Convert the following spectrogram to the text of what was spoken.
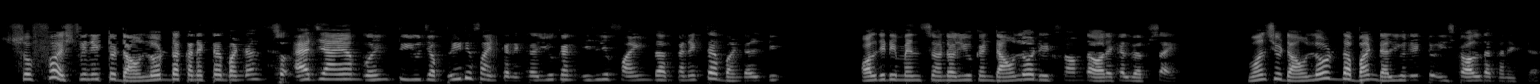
So first we need to download the connector bundle. So as I am going to use a predefined connector, you can easily find the connector bundle already mentioned or you can download it from the Oracle website. Once you download the bundle, you need to install the connector.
